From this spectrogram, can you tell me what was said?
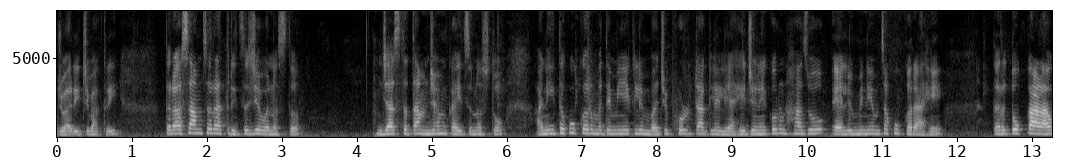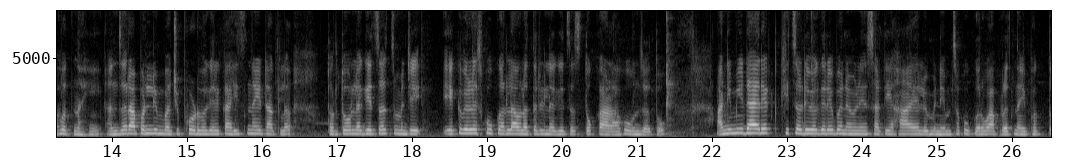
ज्वारीची भाकरी. तर असं आमचं रात्रीचं जेवण असतं. जास्त तामझाम काहीच नसतो. आणि इथं कुकरमध्ये मी एक लिंबाची फोड टाकलेली आहे जेणेकरून हा जो ॲल्युमिनियमचा कुकर आहे तर तो काळा होत नाही. आणि जर आपण लिंबाची फोड वगैरे काहीच नाही टाकलं तर तो लगेचच म्हणजे एक वेळेस कुकर लावला तरी लगेचच तो काळा होऊन जातो. आणि मी डायरेक्ट खिचडी वगैरे बनवण्यासाठी हा ॲल्युमिनियमचा कुकर वापरत नाही फक्त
